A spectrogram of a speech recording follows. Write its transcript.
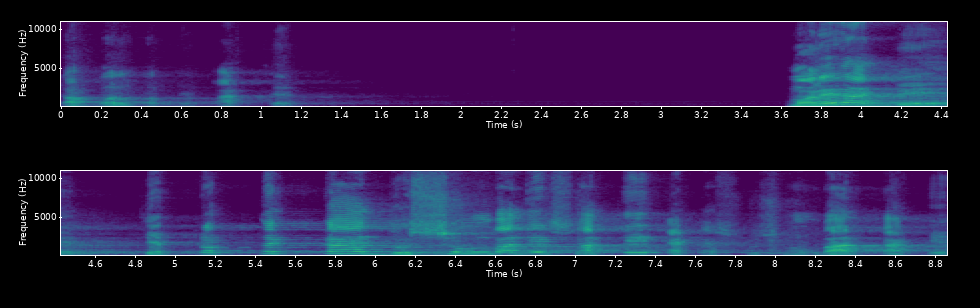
সফল হতে পারছেন। মনে রাখবেন যে প্রত্যেকটা দুঃসংবাদের সাথে একটা সুসংবাদ থাকে।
